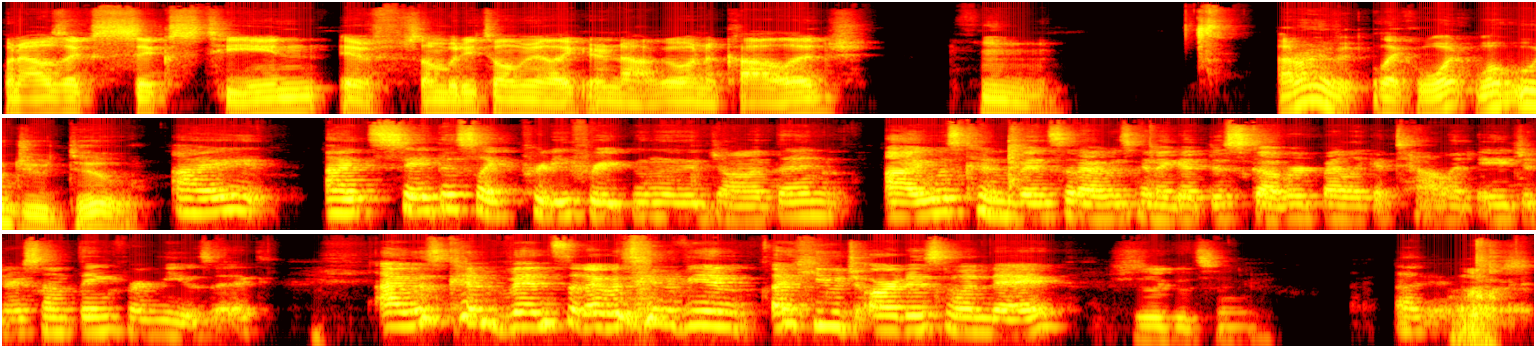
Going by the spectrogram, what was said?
when I was like 16, if somebody told me like you're not going to college, hmm, I don't even like what what would you do? I I'd say this like pretty frequently to Jonathan. I was convinced that I was gonna get discovered by like a talent agent or something for music. I was convinced that I was gonna be an, a huge artist one day. She's a good singer. Okay. Nice.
